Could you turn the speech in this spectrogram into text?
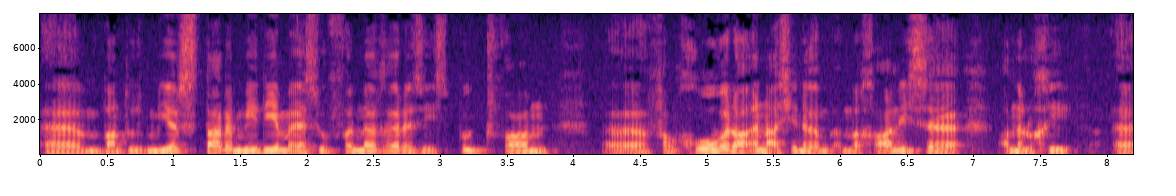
Ehm um, want hoe meer starre medium is, hoe vinniger is die spoed van uh van golwe daarin as jy nou 'n meganiese analogie uh,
